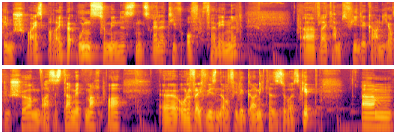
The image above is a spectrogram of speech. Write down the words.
im Schweißbereich, bei uns zumindest, relativ oft verwendet. Äh, vielleicht haben es viele gar nicht auf dem Schirm, was es damit machbar. Äh, oder vielleicht wissen auch viele gar nicht, dass es sowas gibt. Ähm,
